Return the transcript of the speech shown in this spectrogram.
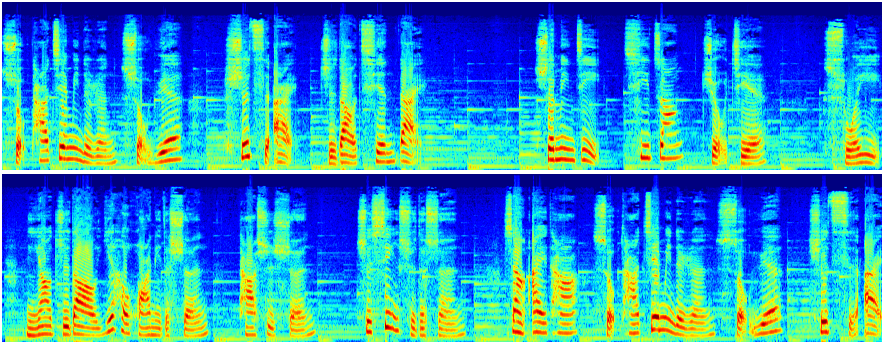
守他诫命的人守约，施慈爱，直到千代。《生命记》七章九节。所以你要知道，耶和华你的神，他是神，是信实的神，向爱他、守他诫命的人守约，施慈爱，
